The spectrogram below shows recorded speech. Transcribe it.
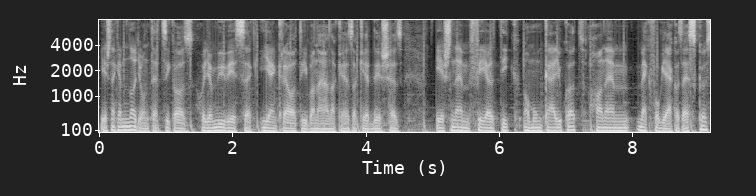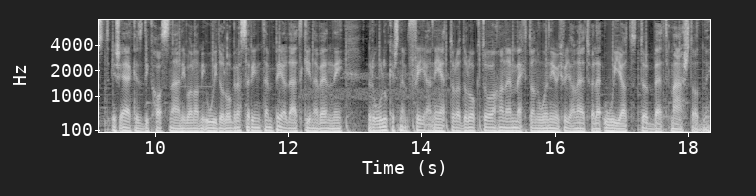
és nekem nagyon tetszik az, hogy a művészek ilyen kreatívan állnak ehhez a kérdéshez, és nem féltik a munkájukat, hanem megfogják az eszközt, és elkezdik használni valami új dologra. Szerintem példát kéne venni róluk, és nem félni ettől a dologtól, hanem megtanulni, hogy hogyan lehet vele újat, többet, mást adni.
